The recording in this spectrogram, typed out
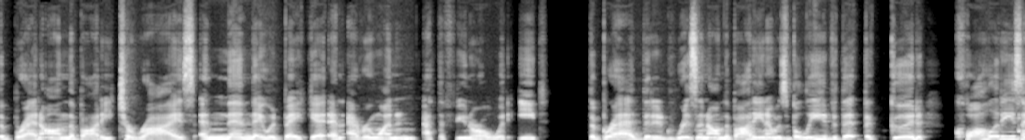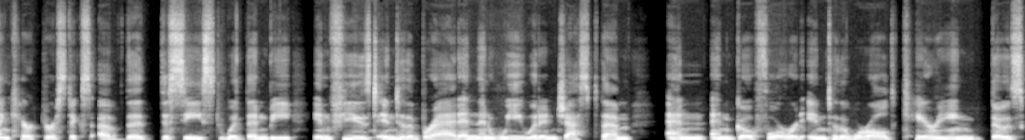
the bread on the body to rise and then they would bake it and everyone at the funeral would eat the bread that had risen on the body. And it was believed that the good qualities and characteristics of the deceased would then be infused into the bread and then we would ingest them and and go forward into the world carrying those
